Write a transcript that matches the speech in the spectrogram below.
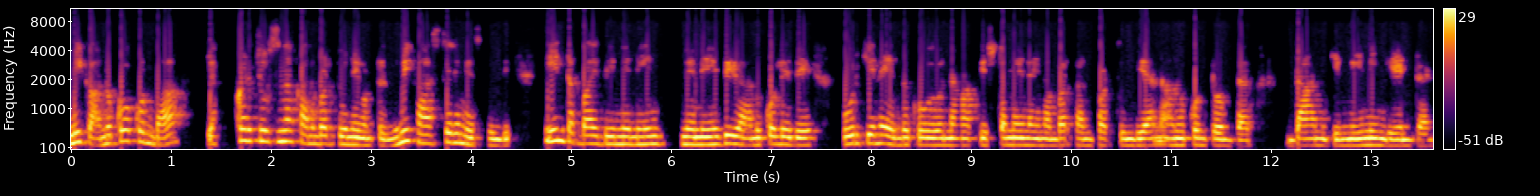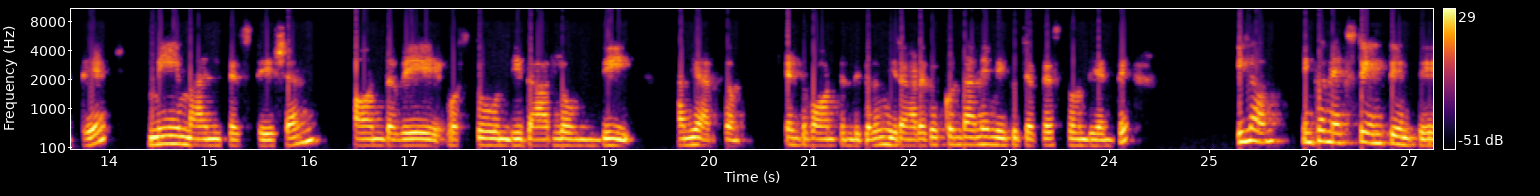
మీకు అనుకోకుండా ఎక్కడ చూసినా కనబడుతూనే ఉంటుంది. మీకు ఆశ్చర్యం వేస్తుంది. ఏంటబ్బా ఇది? నేను నేనేది అనుకోలేదే. ఊరికేనే ఎందుకు నాకు ఇష్టమైన ఈ నంబర్ కనపడుతుంది అని అనుకుంటూ ఉంటారు. దానికి మీనింగ్ ఏంటంటే మీ మేనిఫెస్టేషన్ ఆన్ ద వే వస్తూ ఉంది దారిలో ఉంది అని అర్థం. ఎంత బాగుంటుంది కదా? మీరు అడగకుండానే మీకు చెప్పేస్తుంది అంటే ఇలా ఇంకా నెక్స్ట్ ఏంటి అంటే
